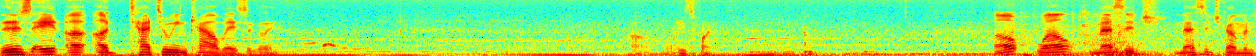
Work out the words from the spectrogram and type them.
They just ate a, a Tatooine cow, basically. Oh, well, he's fine. Oh, well, message. Message coming.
